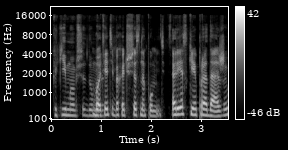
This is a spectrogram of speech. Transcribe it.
какие мы вообще думали. Вот, я тебе хочу сейчас напомнить. Резкие продажи.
